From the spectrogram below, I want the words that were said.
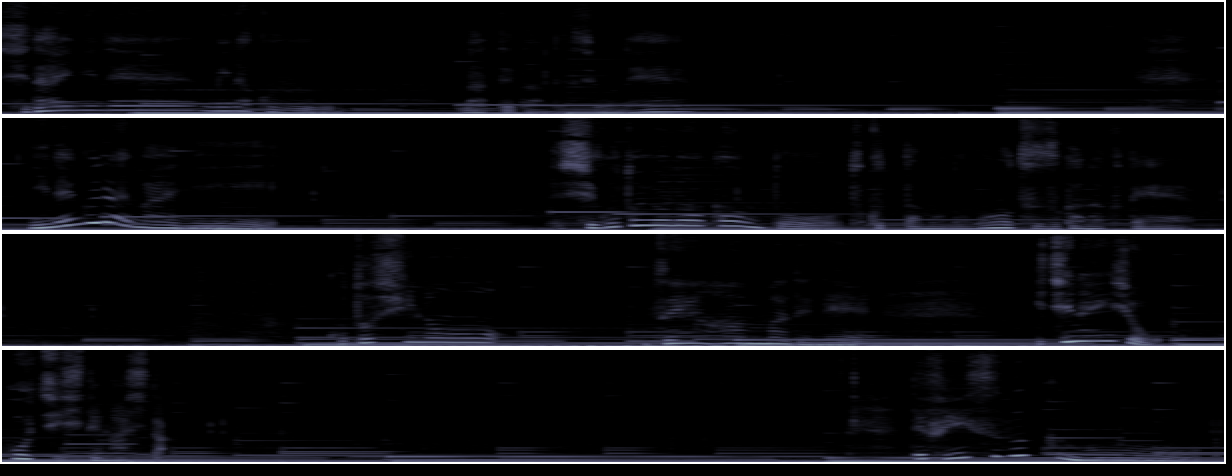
次第にね見なくなってたんですよね。2年ぐらい前に仕事用のアカウントを作ったものの続かなくて。今年の前半までね1年以上放置してました。で Facebook も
